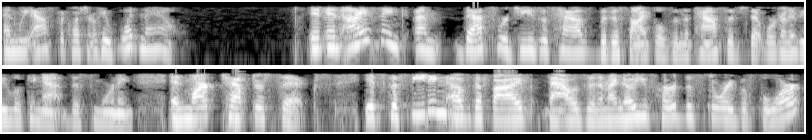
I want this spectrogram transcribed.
And we ask the question, okay, what now? And, and I think um, that's where Jesus has the disciples in the passage that we're going to be looking at this morning. In Mark chapter 6, it's the feeding of the 5,000. And I know you've heard the story before,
